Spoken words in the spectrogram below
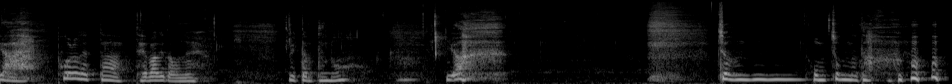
야, 포르겠다. 대박이다, 오늘. 일단 문어. 야. 짠. 엄청나다.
